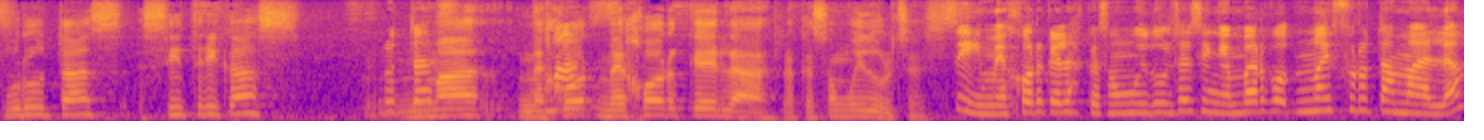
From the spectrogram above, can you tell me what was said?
frutas cítricas Frutas más- mejor, más- mejor que las, las que son muy dulces. Sí, mejor que las que son muy dulces. Sin embargo, no hay fruta mala.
